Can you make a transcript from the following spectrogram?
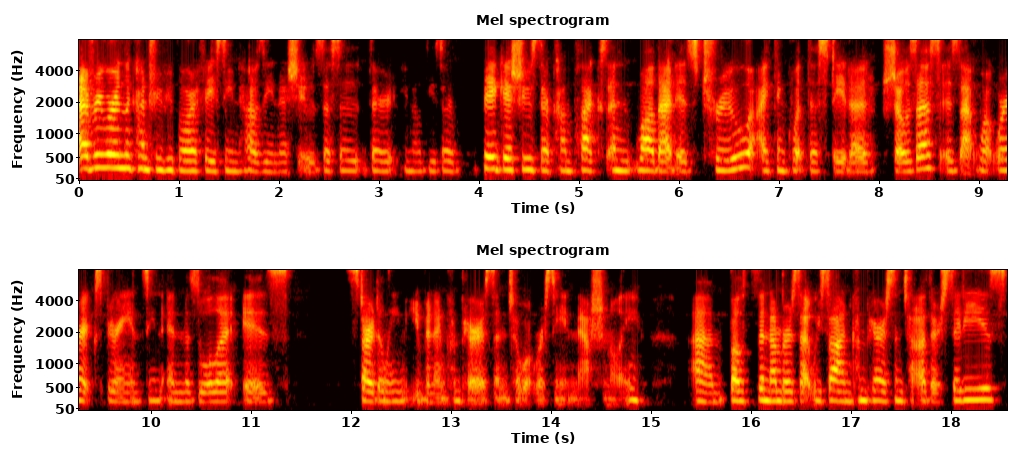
everywhere in the country people are facing housing issues this is they're you know these are big issues they're complex and while that is true i think what this data shows us is that what we're experiencing in missoula is startling even in comparison to what we're seeing nationally. Um, both the numbers that we saw in comparison to other cities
